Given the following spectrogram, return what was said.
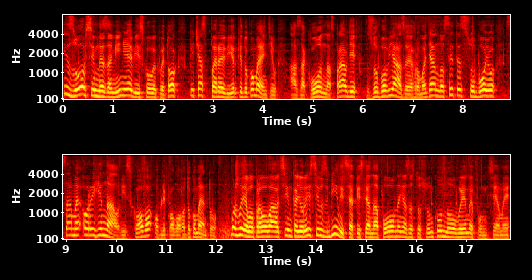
і зовсім не замінює військовий квиток під час перевірки документів. А закон насправді зобов'язує громадян носити з собою саме оригінал військово-облікового документу. Можливо, правова оцінка юристів зміниться після наповнення застосунку новими функціями.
